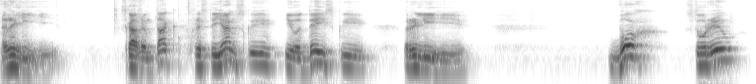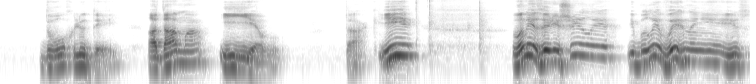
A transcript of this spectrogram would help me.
релігії, скажімо так, християнської іудейської релігії. Бог створив двох людей Адама і Єву. Так. І вони зарішили і були вигнані із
